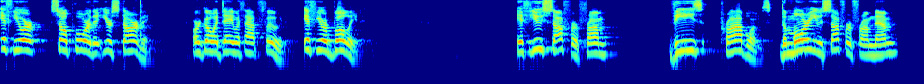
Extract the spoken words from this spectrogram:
if you're so poor that you're starving or go a day without food, if you're bullied, if you suffer from these problems, the more you suffer from them,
